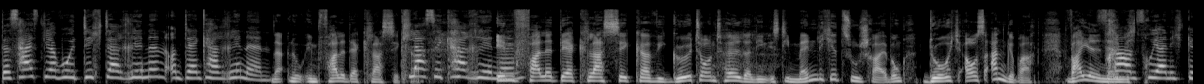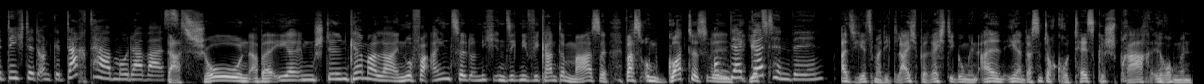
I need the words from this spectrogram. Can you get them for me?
Das heißt ja wohl Dichterinnen und Denkerinnen. Na, nu, im Falle der Klassiker. Klassikerinnen. Im Falle der Klassiker wie Goethe und Hölderlin ist die männliche Zuschreibung durchaus angebracht, weil Frauen früher nicht gedichtet und gedacht haben, oder was? das schon, aber eher im stillen Kämmerlein, nur vereinzelt und nicht in signifikantem Maße. Was um Gottes Willen um der jetzt, Göttin willen. also jetzt mal die Gleichberechtigung in allen Ehren, das sind doch groteske Sprachirrungen.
